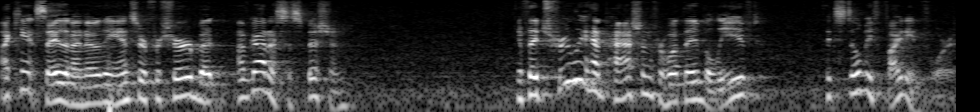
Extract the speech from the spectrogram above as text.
I can't say that I know the answer for sure, but I've got a suspicion. If they truly had passion for what they believed, they'd still be fighting for it.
